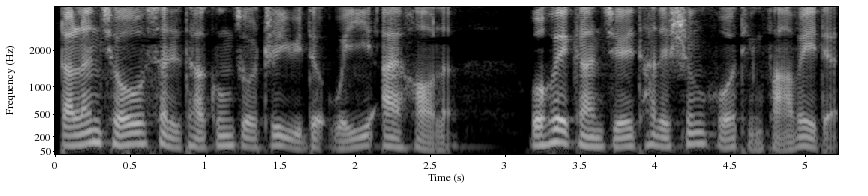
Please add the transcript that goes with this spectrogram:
打篮球算是他工作之余的唯一爱好了。我会感觉他的生活挺乏味的。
